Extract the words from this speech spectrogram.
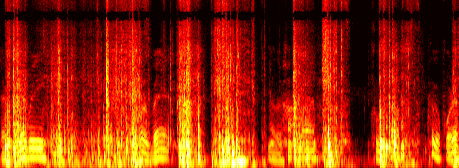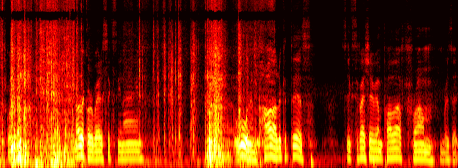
There's delivery. Corvette. Another hot rod. Cool stuff. Oh, Ford Escort. Another Corvette 69. Oh, an Impala. Look at this. 65 Chevy Impala from, where's it?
